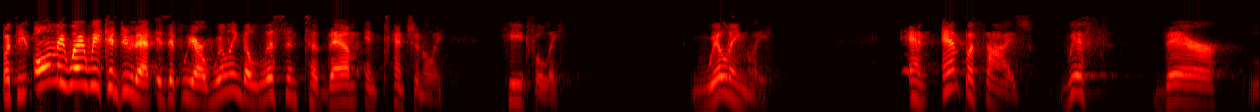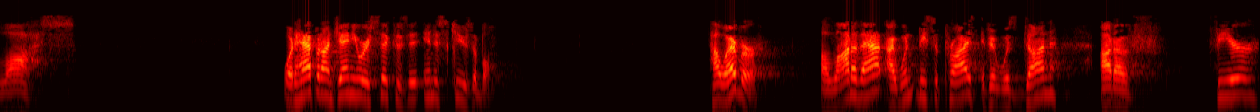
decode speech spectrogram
But the only way we can do that is if we are willing to listen to them intentionally, heedfully, willingly, and empathize with their loss. What happened on January 6th is inexcusable. However, a lot of that, I wouldn't be surprised if it was done out of fear,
